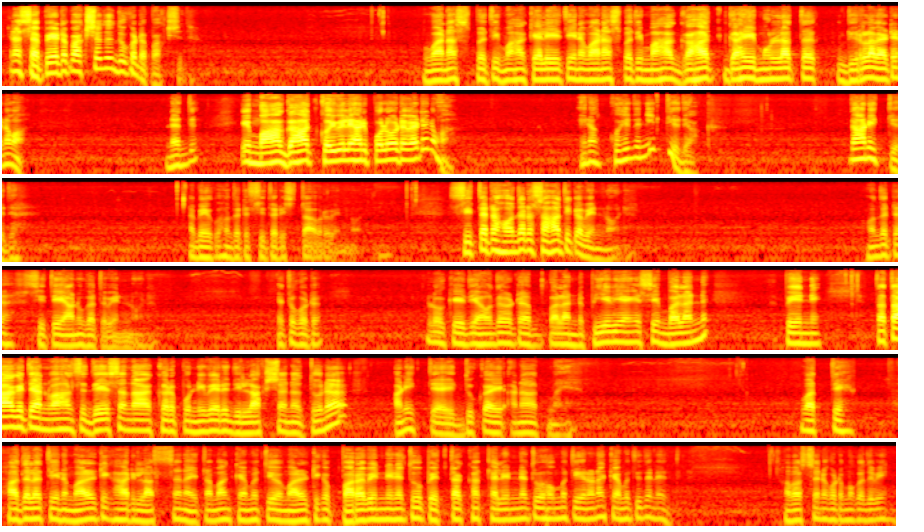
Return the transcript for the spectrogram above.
එහෙනම් සැපයට පක්ෂද දුකට පක්ෂද? වනස්පති මහ කැලේ තියෙන වනස්පති මහ ගහත් ගහේ මුල්ලත් දිරලා වැටෙනවා. නැද්ද? ඒ මහ ගහත් කොයි වෙලේ හරි පොළොවට වැටෙනවා. එහෙනම් කොහෙද නිට්ටය දෙයක්? දානිත්‍යද? හැබැයි හොඳට සිත ස්ථාවර වෙන්න ඕනේ. සිතට හොඳට සහතික වෙන්න ඕනේ. හොඳට සිතේ අනුගත වෙන්න ඕනේ. එතකොට ලෝකේදී හොඳට බලන්න පියවියන්ගෙන් බලන්න පේන්නේ තථාගතයන් වහන්සේ දේශනා කරපු නිවැරදි ලක්ෂණ තුන අනිත්‍යයි දුකයි අනාත්මයි. වත්තේ හදලා තියෙන මල් ටික හරි ලස්සනයි. Taman කැමතිව මල් ටික පර වෙන්නේ නැතුව පෙත්තක්වත් හැලෙන්නේ නැතුව හැම තියනවා නම් කැමතිද නැද්ද? හවස් වෙනකොට මොකද වෙන්නේ?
